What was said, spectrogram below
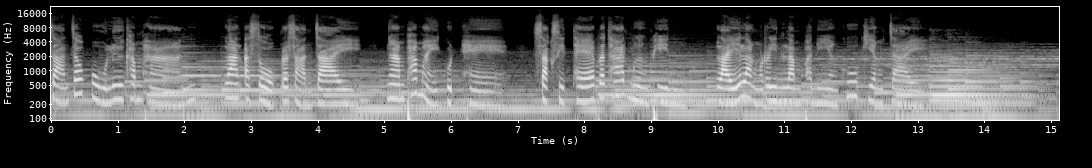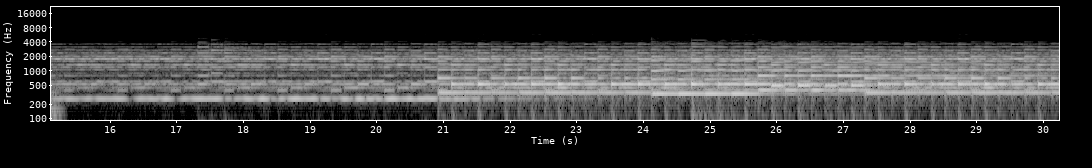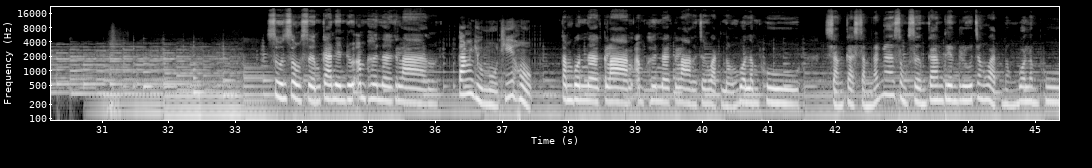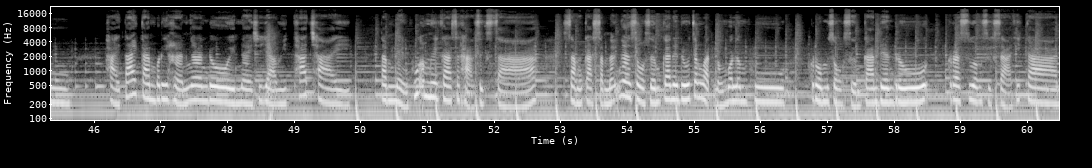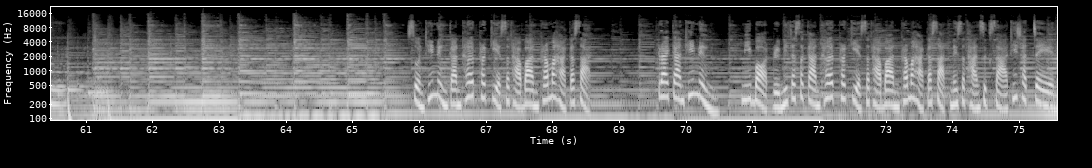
ศาลเจ้าปู่ลือคำหารลานอโศกประสานใจ งามผ้าไหมกุดแห่ศักดิ์สิทธิ์แท้พระธาตุเมืองพิน ไหลหลั่งรินลำพเนียงคู่เคียงใจ ศูนย์ส่งเสริมการเรียนรู้อำเภอนากลาง ตั้งอยู่หมู่ที่ตำบลนากลาง อำเภอนากลาง จังหวัดหนองบัวลำพู สังกัดสำนักงานส่งเสริมการเรียนรู้จังหวัดหนองบัวลำพู ภายใต้การบริหารงานโดย นายชยาวิทย์ท่าตุชัย ตำแหน่งผู้อำนวยการสถานศึกษา สังกัดสำนักงานส่งเสริมการเรียนรู้จังหวัดหนองบัวลำพู กรมส่งเสริมการเรียนรู้ กระทรวงศึกษาธิการ ส่วนที่ 1 การเทิดพระเกียรติสถาบันพระมหากษัตริย์ รายการที่ 1 มีบอร์ดหรือนิทรรศการเทิดพระเกียรติสถาบันพระมหากษัตริย์ในสถานศึกษาที่ชัดเจน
